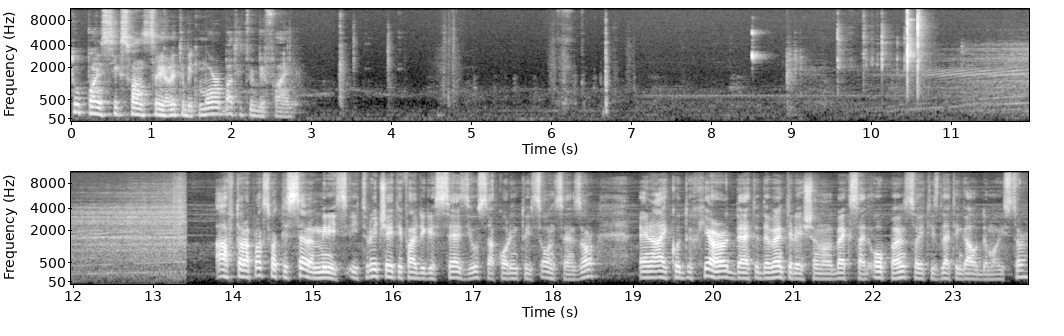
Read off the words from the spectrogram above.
2.613, a little bit more, but it will be fine. After approximately 7 minutes it reached 85 degrees Celsius according to its own sensor and I could hear that the ventilation on the backside opened so it is letting out the moisture.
